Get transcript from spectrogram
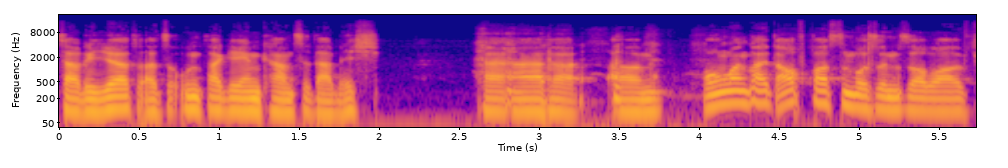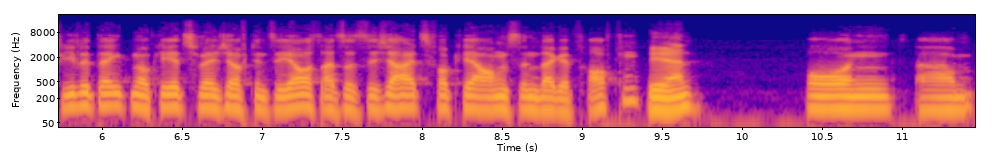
tariert. Also untergehen kann sie da nicht. Äh, ähm, wo man halt aufpassen muss im Sommer. Viele denken, okay, jetzt will ich auf den See aus, also Sicherheitsvorkehrungen sind da getroffen. Ja. Und ähm,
